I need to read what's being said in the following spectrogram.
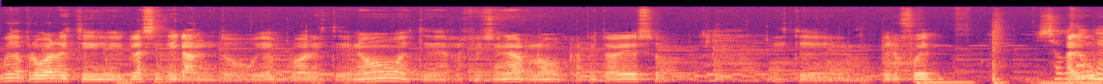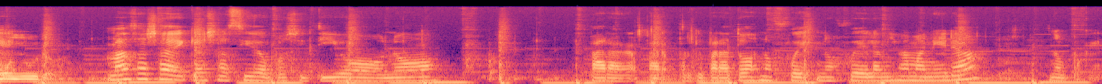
voy a probar este, clases de canto, voy a probar este, no, este, reflexionar, ¿no? Respecto a eso. Este, pero fue Yo algo muy duro. más allá de que haya sido positivo o no, para, para- porque para todos no fue, no fue de la misma manera, no porque,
